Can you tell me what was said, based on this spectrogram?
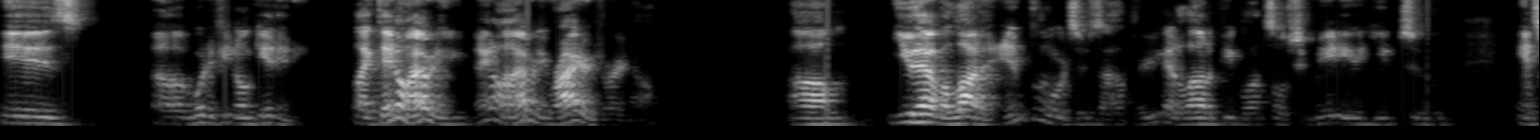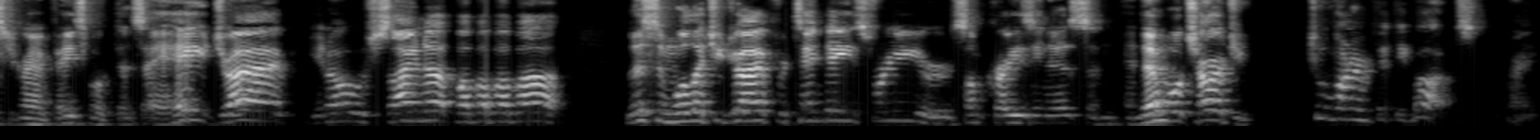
is, uh, what if you don't get any? Like they don't have any, they don't have any riders right now. Um, you have a lot of influencers out there. You got a lot of people on social media, YouTube, Instagram, Facebook that say, "Hey, drive, you know, sign up, blah blah blah blah. Listen, we'll let you drive for ten days free or some craziness, and, and then we'll charge you two hundred and fifty bucks." Right?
